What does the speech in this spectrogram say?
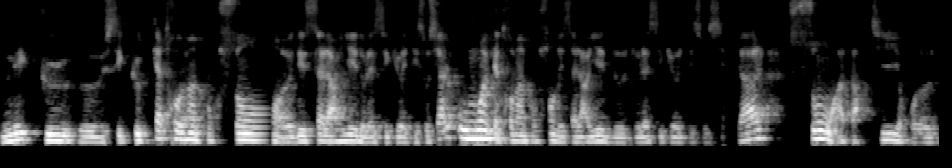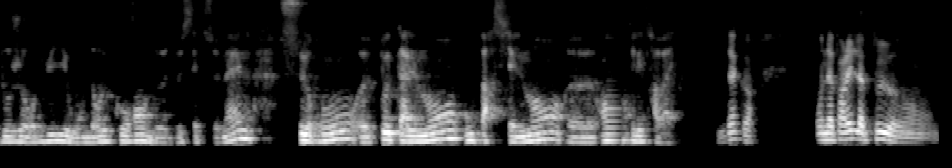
mais que euh, c'est que 80% des salariés de la sécurité sociale, au moins 80% des salariés de, la sécurité sociale, sont à partir d'aujourd'hui ou dans le courant de cette semaine, seront totalement ou partiellement en télétravail. D'accord on a parlé de la peu, on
